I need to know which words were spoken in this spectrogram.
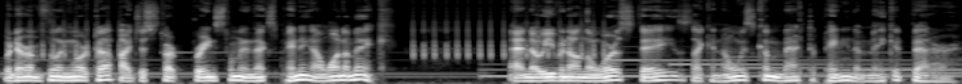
Whenever I'm feeling worked up, I just start brainstorming the next painting I want to make. And know even on the worst days, I can always come back to painting to make it better.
